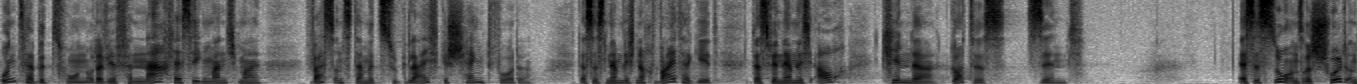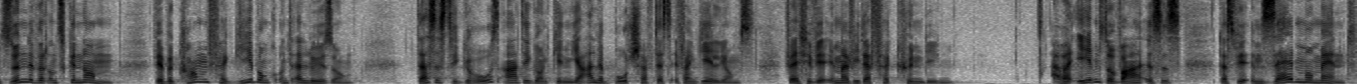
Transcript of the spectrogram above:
unterbetonen oder wir vernachlässigen manchmal, was uns damit zugleich geschenkt wurde. Dass es nämlich noch weitergeht, dass wir nämlich auch Kinder Gottes sind. Es ist so, unsere Schuld und Sünde wird uns genommen. Wir bekommen Vergebung und Erlösung. Das ist die großartige und geniale Botschaft des Evangeliums, welche wir immer wieder verkündigen. Aber ebenso wahr ist es, dass wir im selben Moment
